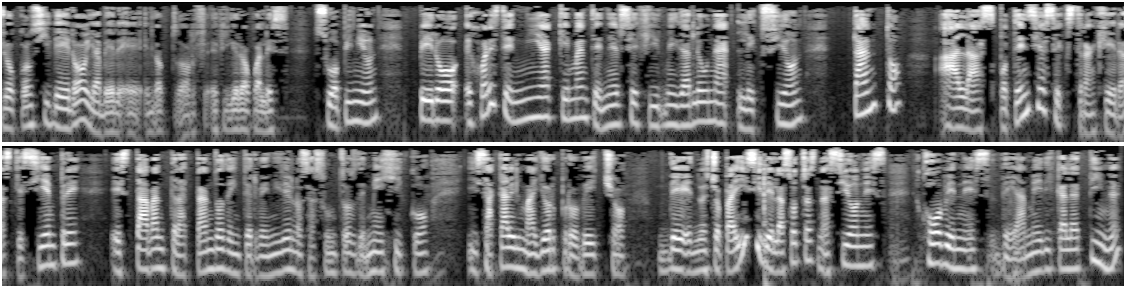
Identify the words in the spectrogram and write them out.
yo considero, y a ver, eh, el doctor Figueroa, cuál es su opinión, pero eh, Juárez tenía que mantenerse firme y darle una lección tanto a las potencias extranjeras que siempre estaban tratando de intervenir en los asuntos de México y sacar el mayor provecho de nuestro país y de las otras naciones jóvenes de América Latina.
